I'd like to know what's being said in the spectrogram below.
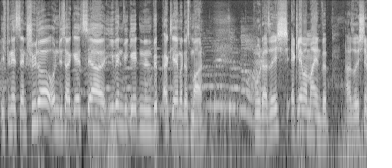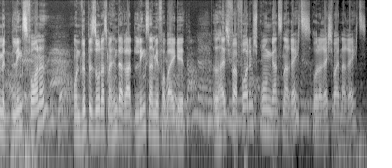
Ich bin jetzt dein Schüler und ich sage jetzt, ja, Ivan, wie geht denn ein VIP? Erklär mir das mal. Gut, also ich erkläre mal meinen Wip. Also ich stehe mit links vorne und wippe so, dass mein Hinterrad links an mir vorbeigeht. Das heißt, ich fahre vor dem Sprung ganz nach rechts oder recht weit nach rechts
